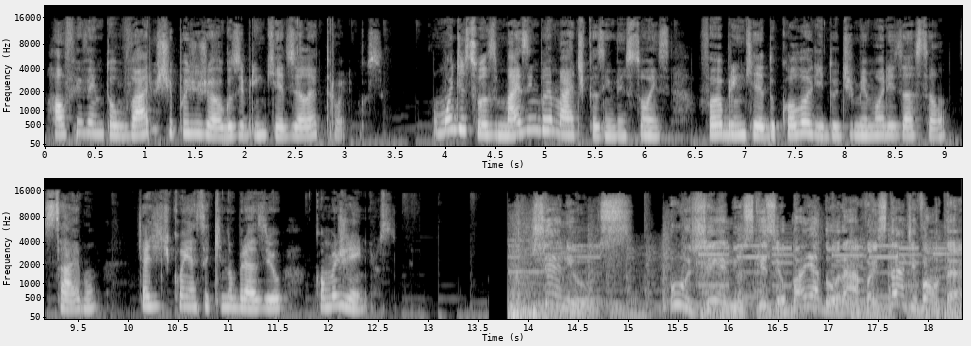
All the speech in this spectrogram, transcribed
Ralph inventou vários tipos de jogos e brinquedos eletrônicos. Uma de suas mais emblemáticas invenções foi o brinquedo colorido de memorização Simon, que a gente conhece aqui no Brasil como Gênios. Gênios! Os gênios que seu pai adorava está de volta!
